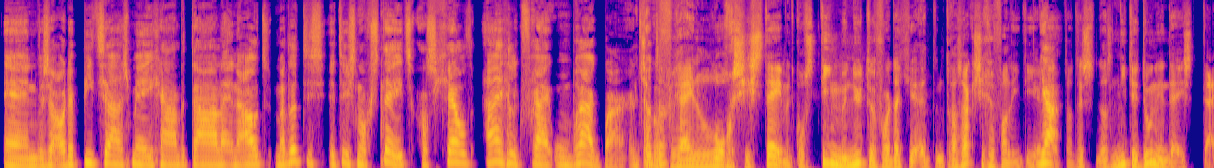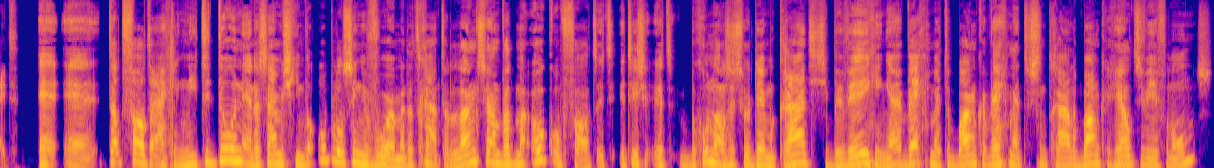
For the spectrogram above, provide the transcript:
En we zouden pizza's mee gaan betalen en oud. Maar dat is, het is nog steeds als geld eigenlijk vrij onbruikbaar. Het is ook een vrij log systeem. Het kost 10 minuten voordat je een transactie gevalideerd ja. hebt. Dat is, dat is niet te doen in deze tijd. Eh, eh, dat valt eigenlijk niet te doen. En er zijn misschien wel oplossingen voor, maar dat gaat er langzaam. Wat me ook opvalt, het, het, is, het begon als een soort democratische beweging. Hè? Weg met de banken, weg met de centrale banken, geld is weer van ons.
